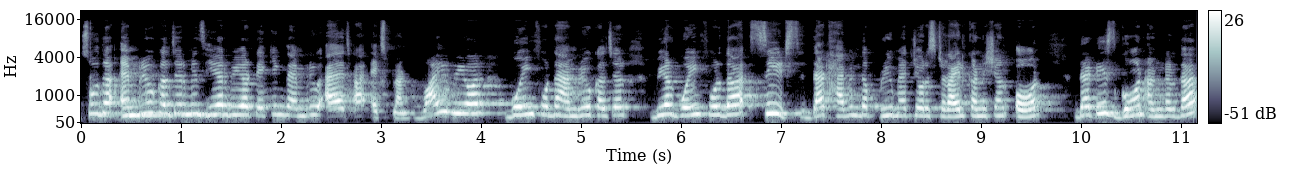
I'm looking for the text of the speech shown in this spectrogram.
So the embryo culture means here we are taking the embryo as a explant. Why we are going for the embryo culture? We are going for the seeds that having the premature sterile condition or that is gone under the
